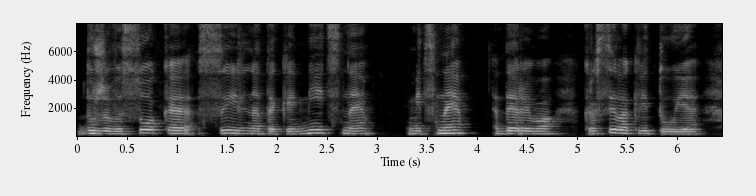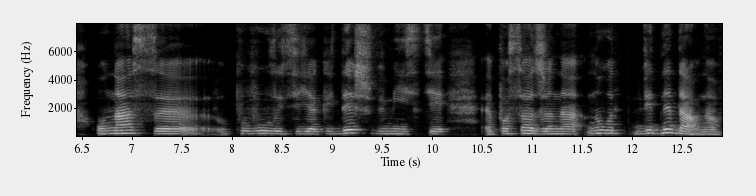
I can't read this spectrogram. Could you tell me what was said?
дуже високе, сильне, таке міцне, міцне дерево, красиво квітує. У нас е, по вулиці, як йдеш в місті, е, посаджена, ну от віднедавна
